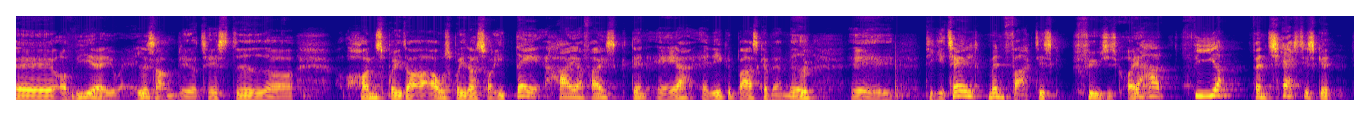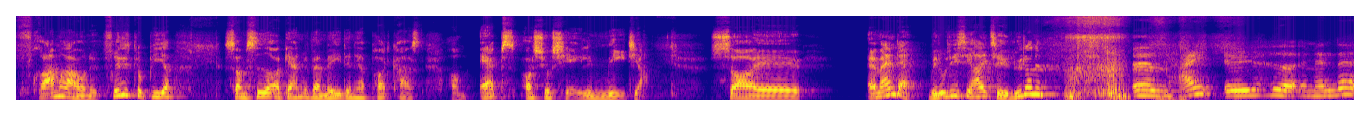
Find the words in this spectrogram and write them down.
øh, og vi er jo alle sammen blevet testet og håndspritter og afspritter, så i dag har jeg faktisk den ære, at ikke bare skal være med øh, digitalt, men faktisk fysisk. Og jeg har fire fantastiske, fremragende fritidsklubpiger, som sidder og gerne vil være med i den her podcast om apps og sociale medier. Så øh, Amanda, vil du lige sige hej til lytterne? Øhm, hej, øh, jeg hedder Amanda.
